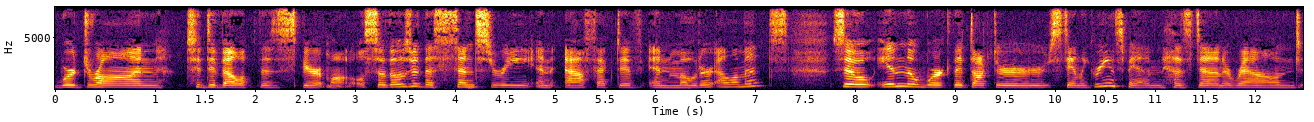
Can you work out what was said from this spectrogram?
were drawn to develop the spirit model. So those are the sensory and affective and motor elements. So, in the work that Dr. Stanley Greenspan has done around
